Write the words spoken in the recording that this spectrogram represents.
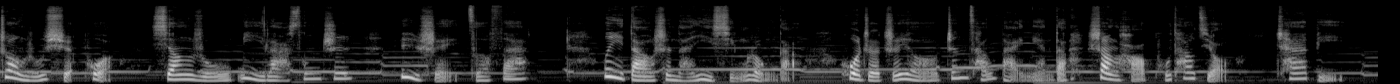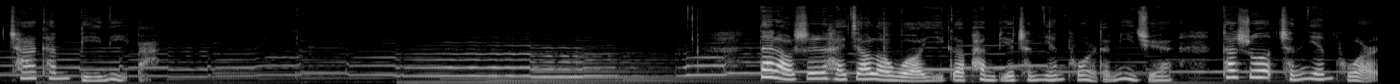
状如血珀，香如蜜蜡松脂，遇水则发，味道是难以形容的，或者只有珍藏百年的上好葡萄酒，差比差堪比拟吧。戴老师还教了我一个判别陈年普洱的秘诀。他说，陈年普洱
